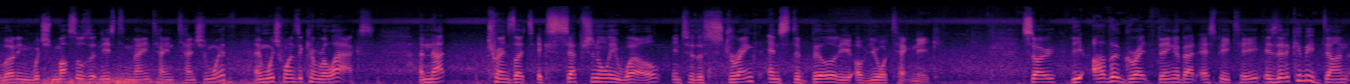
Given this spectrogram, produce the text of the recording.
learning which muscles it needs to maintain tension with and which ones it can relax. And that translates exceptionally well into the strength and stability of your technique. So the other great thing about SPT is that it can be done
